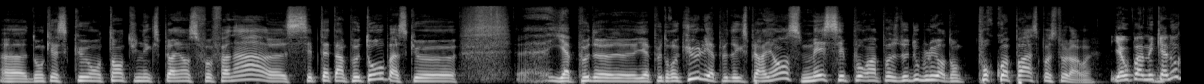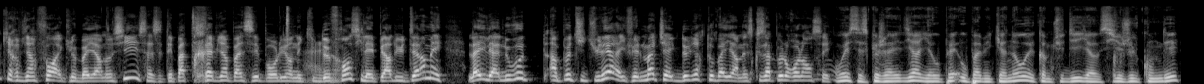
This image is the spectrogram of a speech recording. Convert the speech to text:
Euh, donc est-ce qu'on tente une expérience Fofana? Euh, C'est peut-être un peu tôt parce que il y a peu de, il y a peu de recul, il y a peu d'expérience, mais c'est pour un poste de doublure. Donc pourquoi pas à ce poste-là ouais. Il y a Upamecano qui revient fort avec le Bayern aussi. Ça s'était pas très bien passé pour lui en équipe ah, de France. Il avait perdu du terrain, mais là il est à nouveau un peu titulaire. Et il fait le match avec De Ligt au Bayern. Est-ce que ça peut le relancer? Oui, c'est ce que j'allais dire. Il y a Upamecano et comme tu dis, il y a aussi Jules Condé.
